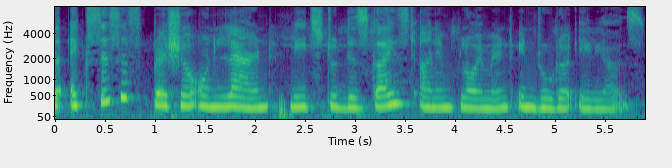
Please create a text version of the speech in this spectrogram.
The excessive pressure on land leads to disguised unemployment in rural areas.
